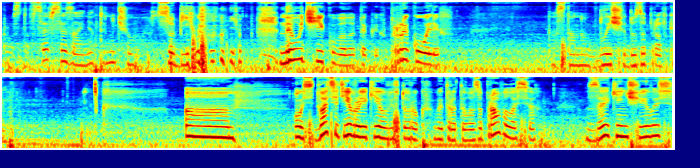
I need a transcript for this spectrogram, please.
Просто все-все зайнято, нічого собі. Я б не очікувала таких приколів. Та стану ближче до заправки. А, ось 20 євро, які я у вівторок витратила, заправилася. Закінчились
